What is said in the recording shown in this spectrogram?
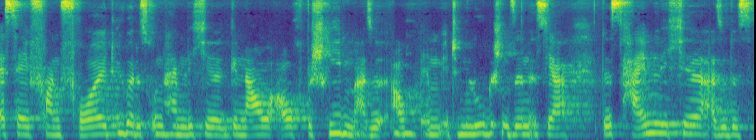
Essay von Freud über das Unheimliche genau auch beschrieben. Also auch im etymologischen Sinn ist ja das Heimliche, also das,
